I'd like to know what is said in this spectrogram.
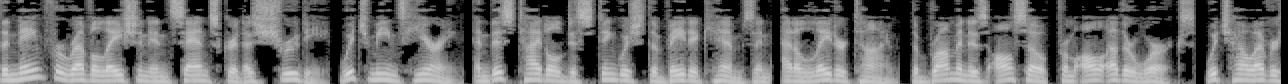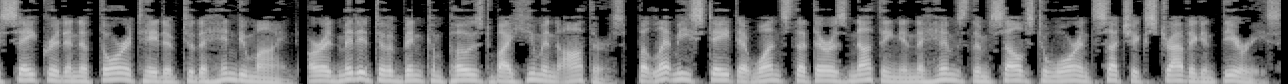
The name for revelation in Sanskrit is Shruti, which means hearing, and this title distinguished the Vedic hymns and, at a later time, the Brahmanas also, from all other works, which however sacred and authoritative to the Hindu mind, are admitted to have been composed by human authors, but let me state at once that there is nothing in the hymns themselves to warrant such extravagant theories.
